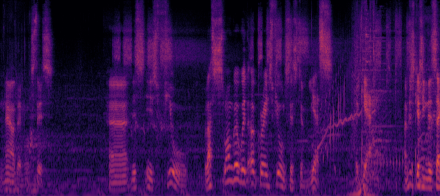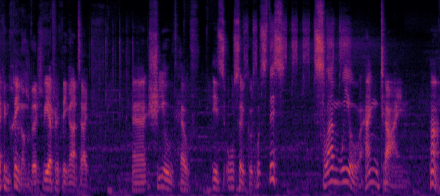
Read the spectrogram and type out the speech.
Now then, what's this? Uh, this is fuel. Lasts longer with upgrades fuel system. Yes. Again. I'm just getting the second thing on virtually everything, aren't I? Uh, shield health is also good. What's this? Slam wheel. Hang time. Huh.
